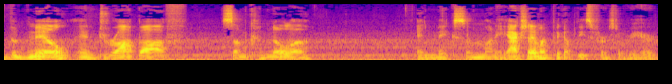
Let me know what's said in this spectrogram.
the mill and drop off some canola and make some money. Actually, I might pick up these first over here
